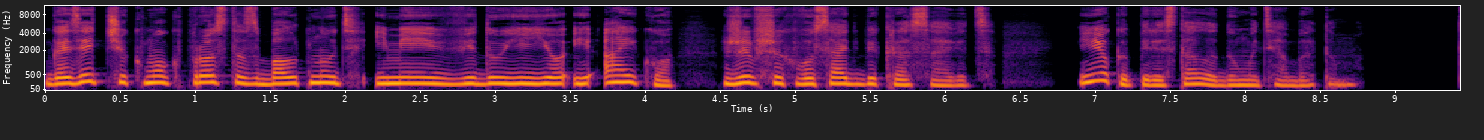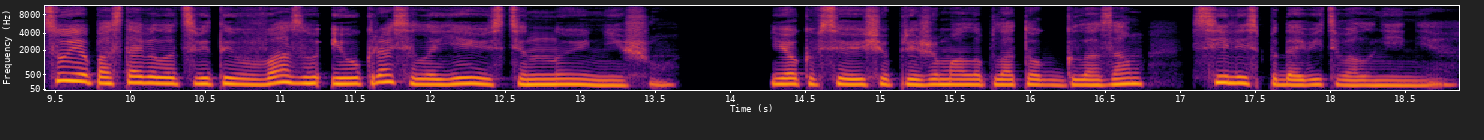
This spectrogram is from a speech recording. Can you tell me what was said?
Газетчик мог просто сболтнуть, имея в виду ее и Айко, живших в усадьбе красавиц. Йока перестала думать об этом. Цуя поставила цветы в вазу и украсила ею стенную нишу. Йока все еще прижимала платок к глазам, сились подавить волнение.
